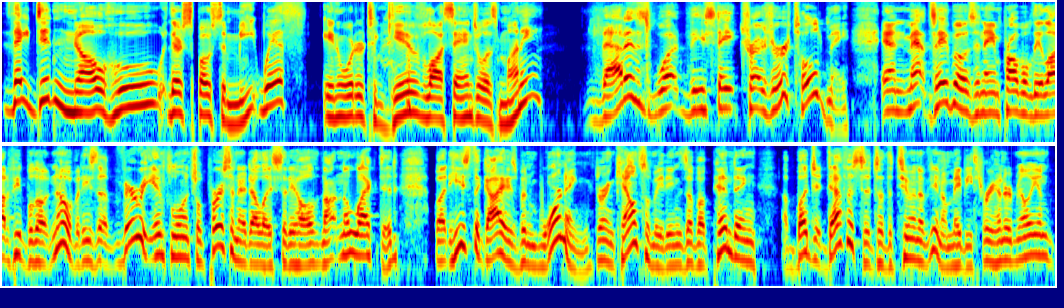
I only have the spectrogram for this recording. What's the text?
they didn't know who they're supposed to meet with in order to give Los Angeles money? That is what the state treasurer told me. And Matt Szabo is a name probably a lot of people don't know, but he's a very influential person at LA City Hall, not an elected, but he's the guy who's been warning during council meetings of a pending a budget deficit to the tune of, you know, maybe $300 million.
